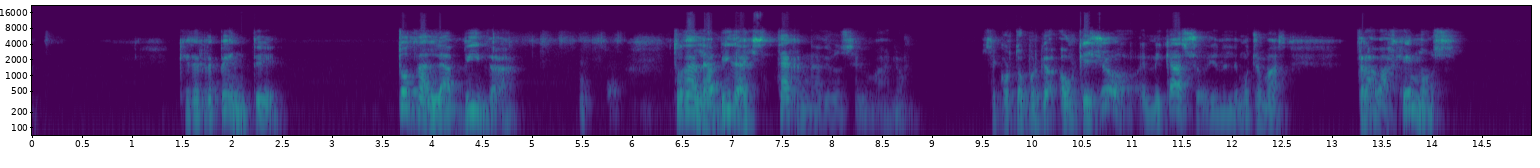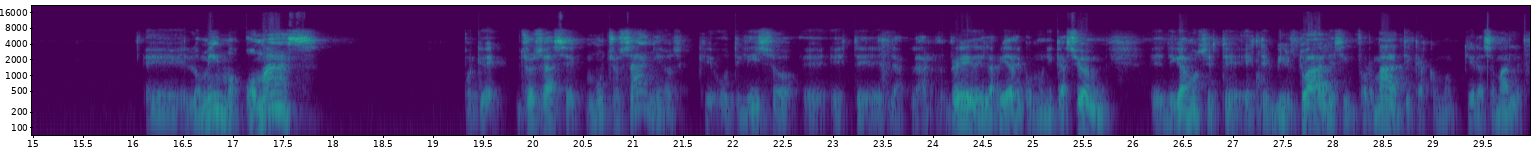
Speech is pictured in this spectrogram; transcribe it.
Que de repente toda la vida, toda la vida externa de un ser humano, se cortó, porque aunque yo, en mi caso y en el de muchos más, trabajemos eh, lo mismo o más, porque yo ya hace muchos años que utilizo eh, este, las redes, las vías de comunicación, eh, digamos, este, este, virtuales, informáticas, como quieras llamarle,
